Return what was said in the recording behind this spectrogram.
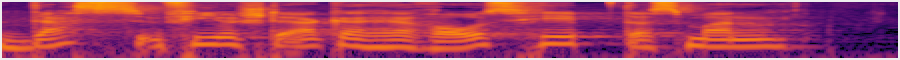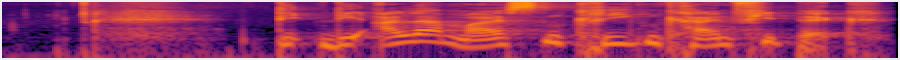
das viel stärker heraushebt, dass man die, die allermeisten kriegen kein Feedback.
